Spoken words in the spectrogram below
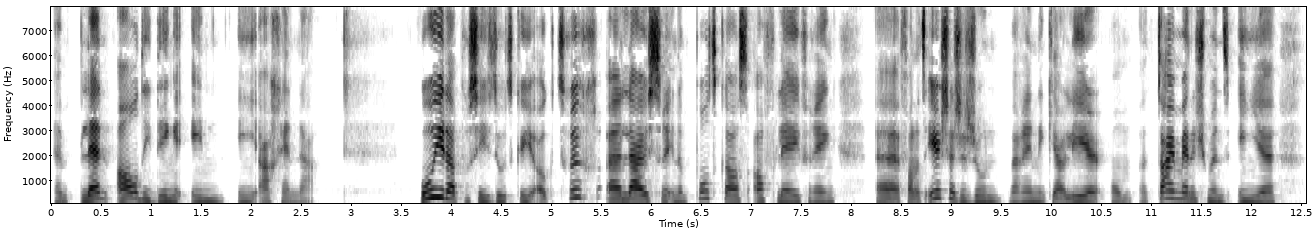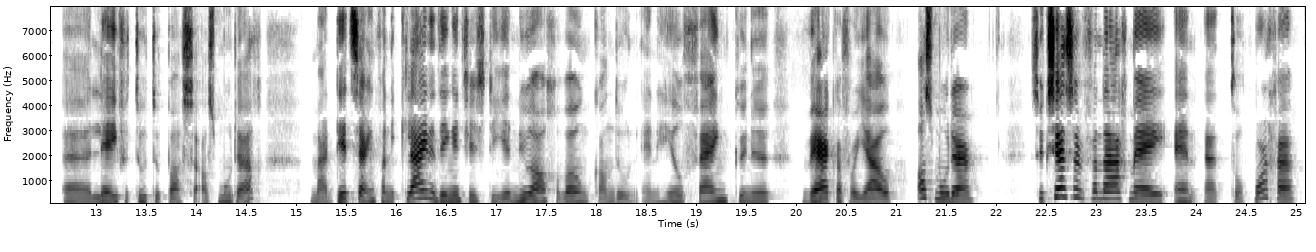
en plan al die dingen in in je agenda. Hoe je dat precies doet, kun je ook terug uh, luisteren in een podcastaflevering uh, van het eerste seizoen, waarin ik jou leer om time management in je leven toe te passen als moeder. Maar dit zijn van die kleine dingetjes die je nu al gewoon kan doen en heel fijn kunnen werken voor jou als moeder. Succes er vandaag mee en tot morgen!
